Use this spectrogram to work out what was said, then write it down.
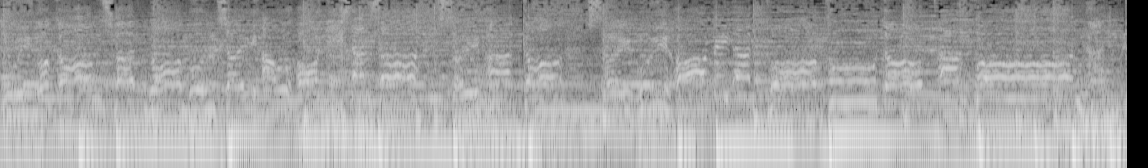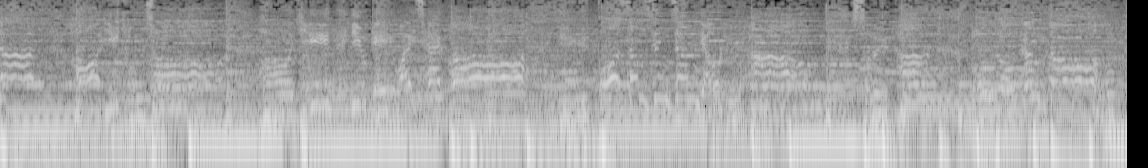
陪我讲出我们最后何以生疏？谁怕讲？谁会可赤裸？如果心声真有疗效，谁怕无路更多？陪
